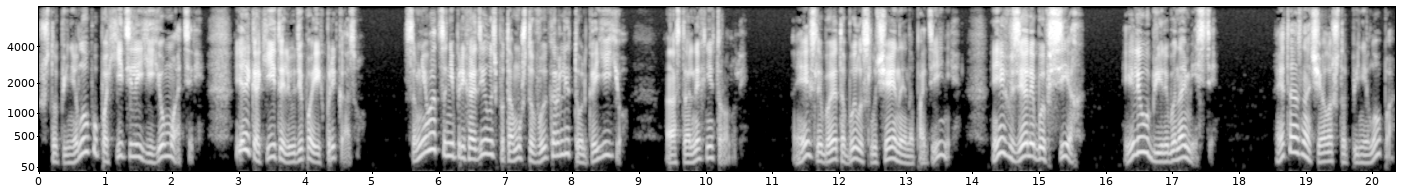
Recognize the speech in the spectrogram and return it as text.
что Пенелопу похитили ее матери или какие-то люди по их приказу. Сомневаться не приходилось, потому что выкрали только ее, а остальных не тронули. Если бы это было случайное нападение, их взяли бы всех или убили бы на месте. Это означало, что Пенелопа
